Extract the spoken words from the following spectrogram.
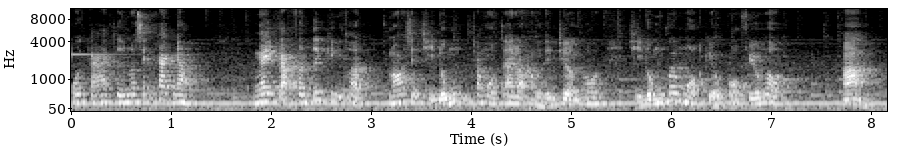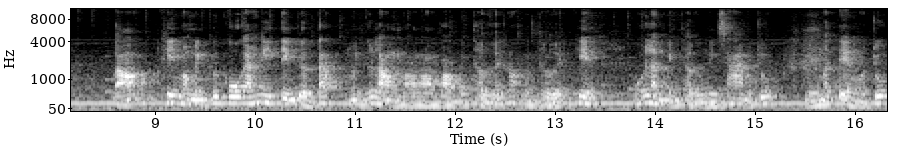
mỗi cái thứ nó sẽ khác nhau. Ngay cả phân tích kỹ thuật nó sẽ chỉ đúng trong một giai đoạn của thị trường thôi chỉ đúng với một kiểu cổ phiếu thôi. À, đó khi mà mình cứ cố gắng đi tìm đường tắt mình cứ lòng vòng lòng vòng mình thử hết nọ mình thử hết kia mỗi lần mình thử mình sai một chút mình mất tiền một chút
